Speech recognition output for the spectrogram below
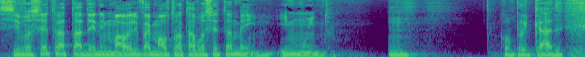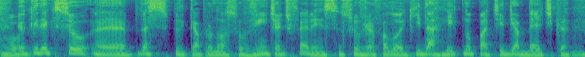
se você tratar dele mal, ele vai maltratar você também. E muito. Hum, complicado. Oh. Eu queria que o senhor é, pudesse explicar para o nosso ouvinte a diferença. O senhor já falou aqui da retinopatia diabética. Uhum.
